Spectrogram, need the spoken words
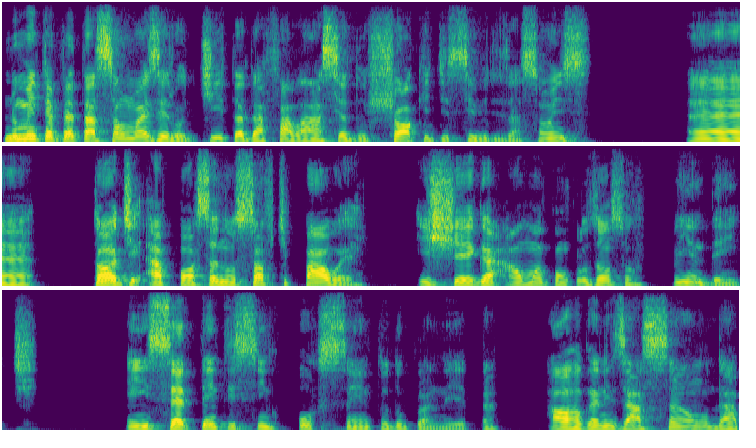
Numa interpretação mais erudita da falácia do choque de civilizações, é, Todd aposta no soft power e chega a uma conclusão surpreendente em 75% do planeta, a organização da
